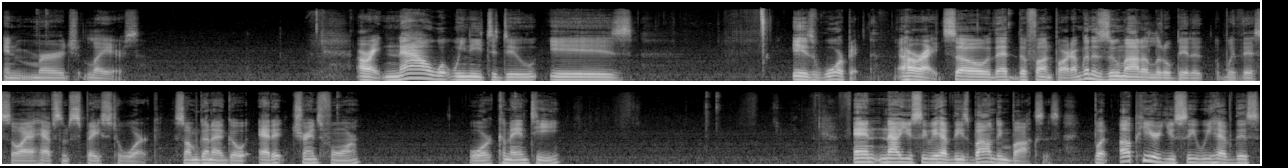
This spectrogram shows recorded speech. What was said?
and merge layers. All right, now what we need to do is is warp it. All right, so that the fun part. I'm going to zoom out a little bit with this so I have some space to work. So I'm going to go Edit, Transform, or Command T. And now you see we have these bounding boxes. But up here you see we have this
